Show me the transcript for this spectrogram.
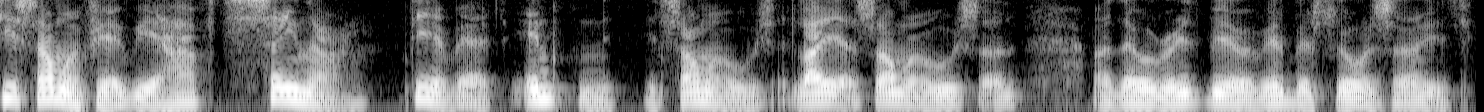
de sommerferier, vi har haft senere, det har været enten et sommerhus, et leje af sommerhus, og, og der var lidt mere velbeslået, så et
